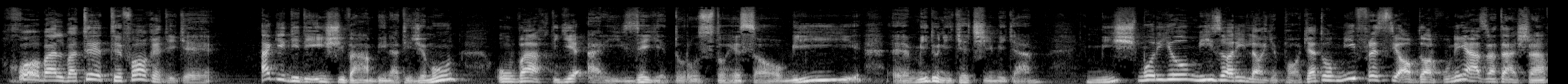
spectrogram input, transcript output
خب البته اتفاق دیگه. اگه دیدی این شیوه هم بی نتیجه موند اون وقت یه عریضه درست و حسابی می‌دونی که چی میگم. میشمری و می‌ذاری لای پاکت و میفرستی آبدارخونه حضرت اشرف.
